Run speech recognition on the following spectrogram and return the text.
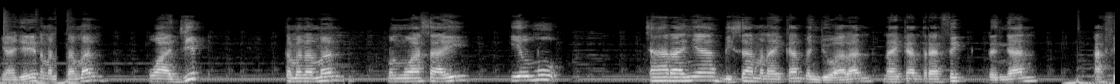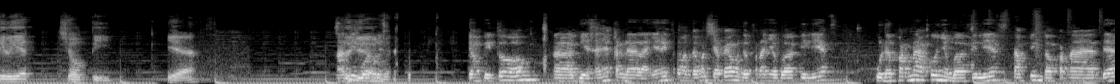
Ya, jadi teman-teman wajib teman-teman menguasai ilmu caranya bisa menaikkan penjualan, naikkan traffic dengan affiliate Shopee. Ya. Nanti buat Shopee itu Om, uh, biasanya kendalanya nih teman-teman siapa yang udah pernah nyoba affiliate, udah pernah aku nyoba affiliate tapi nggak pernah ada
